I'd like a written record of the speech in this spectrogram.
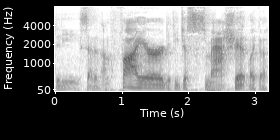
did he set it on fire? Did he just smash it like a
